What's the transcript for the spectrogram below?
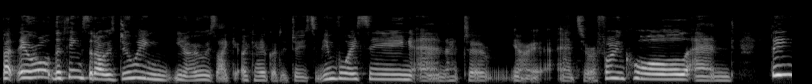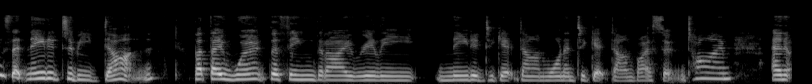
but they were all the things that I was doing, you know, it was like, okay, I've got to do some invoicing and I had to, you know, answer a phone call and things that needed to be done, but they weren't the thing that I really needed to get done, wanted to get done by a certain time. And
